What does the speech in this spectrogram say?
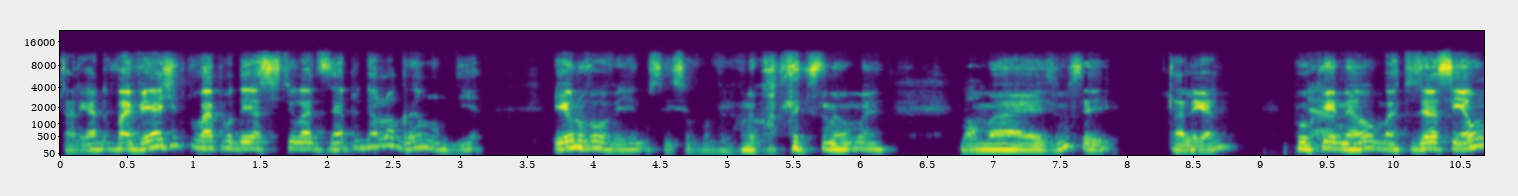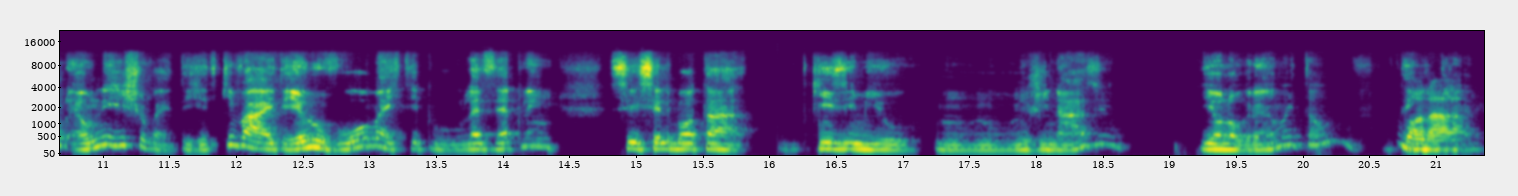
Tá ligado? Vai ver, a gente vai poder assistir o Led Zeppelin de holograma um dia. Eu não vou ver, não sei se eu vou ver um negócio desse não, mas, Bom, mas não sei, tá ligado? Por que É, não? Mas tô dizendo assim, é um, é um nicho, velho. Tem gente que vai. Eu não vou, mas tipo, o Led Zeppelin, se, se ele botar 15 mil no, no- no ginásio de holograma, então. Bom, tá na-?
